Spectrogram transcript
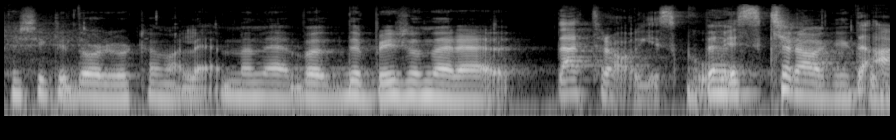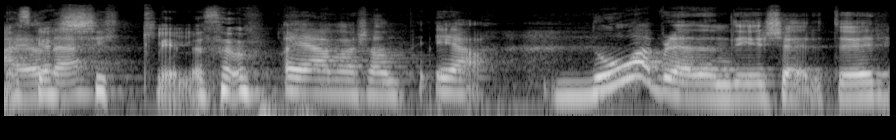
Det er skikkelig dårlig gjort, Amalie, men jeg, det blir sånn derre Det er tragisk Det er komisk. tragikomisk. Det er jo Det er skikkelig, liksom. Og jeg var sånn Ja, nå ble det en dyr kjøretur.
